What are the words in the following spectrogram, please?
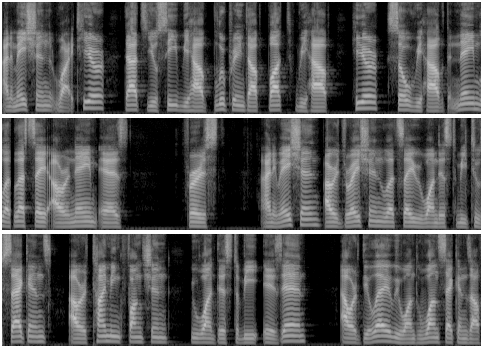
animation right here that you see we have blueprint of what we have here. So we have the name. Let, let's say our name is first animation. Our duration, let's say we want this to be two seconds. Our timing function, we want this to be ease in. Our delay, we want one seconds of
